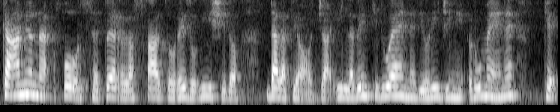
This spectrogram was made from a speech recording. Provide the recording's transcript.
camion, forse per l'asfalto reso viscido dalla pioggia. Il 22enne di origini rumene che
